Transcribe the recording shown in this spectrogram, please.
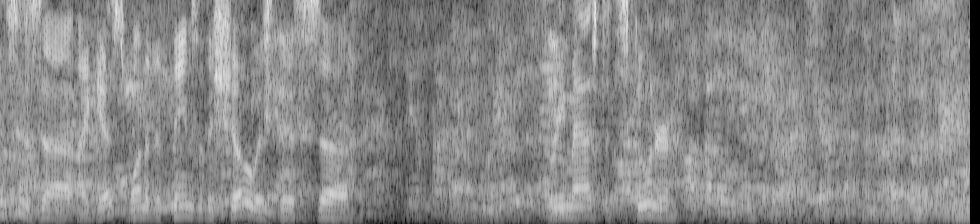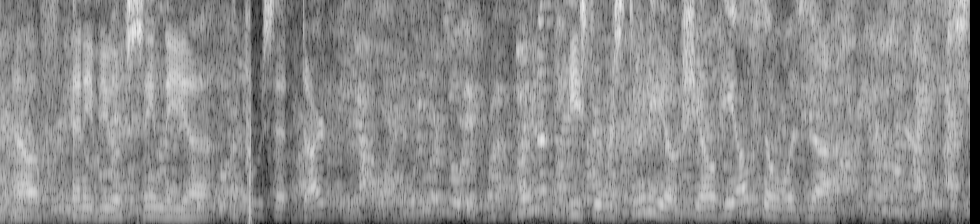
This is, uh, I guess, one of the themes of the show is this uh, three-masted schooner. Now, if any of you have seen the, uh, the Dart East River Studio show, he also was uh, just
